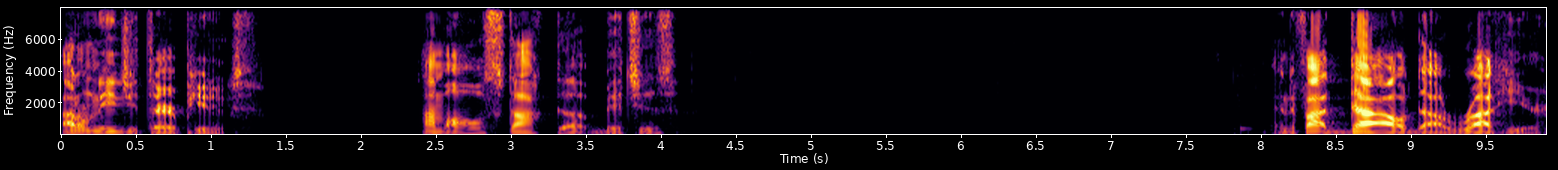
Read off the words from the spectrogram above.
I don't need your therapeutics. I'm all stocked up, bitches. And if I die, I'll die right here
